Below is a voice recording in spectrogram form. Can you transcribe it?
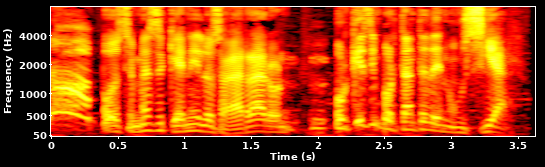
no, pues se me hace que ni los agarraron? ¿Por qué es importante denunciar?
